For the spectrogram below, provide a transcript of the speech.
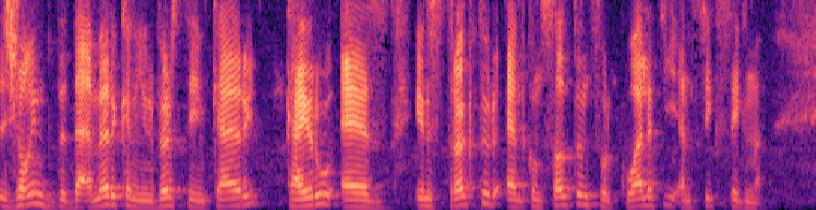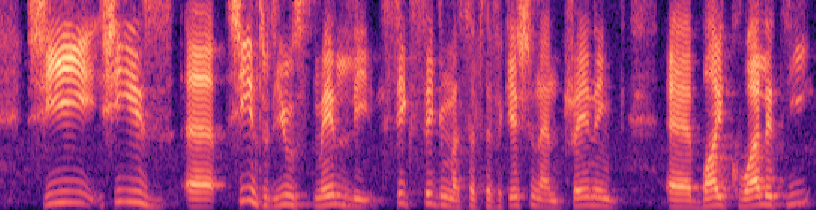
joined the, the American University in Cairo, Cairo as instructor and consultant for quality and Six Sigma. She she is uh, she introduced mainly Six Sigma certification and training uh, by Quality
